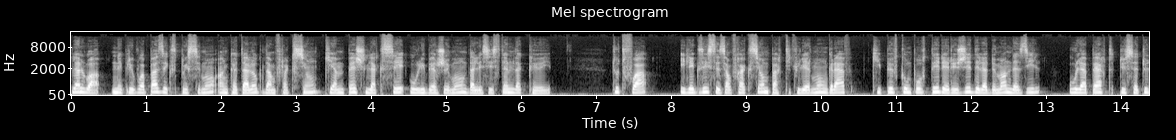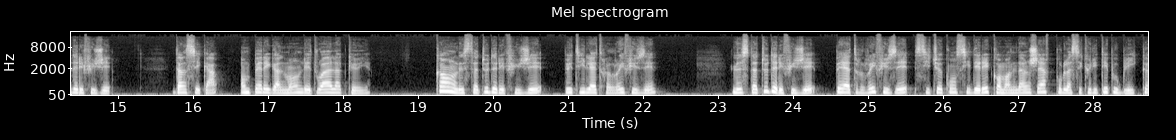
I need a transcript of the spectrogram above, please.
La loi ne prévoit pas expressément un catalogue d'infractions qui empêchent l'accès ou l'hébergement dans les systèmes d'accueil. Toutefois, il existe des infractions particulièrement graves qui peuvent comporter le rejet de la demande d'asile ou la perte du statut de réfugié. Dans ces cas, on perd également les droits à l'accueil. Quand le statut de réfugié peut-il être refusé? Le statut de réfugié peut être refusé si tu es considéré comme un danger pour la sécurité publique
